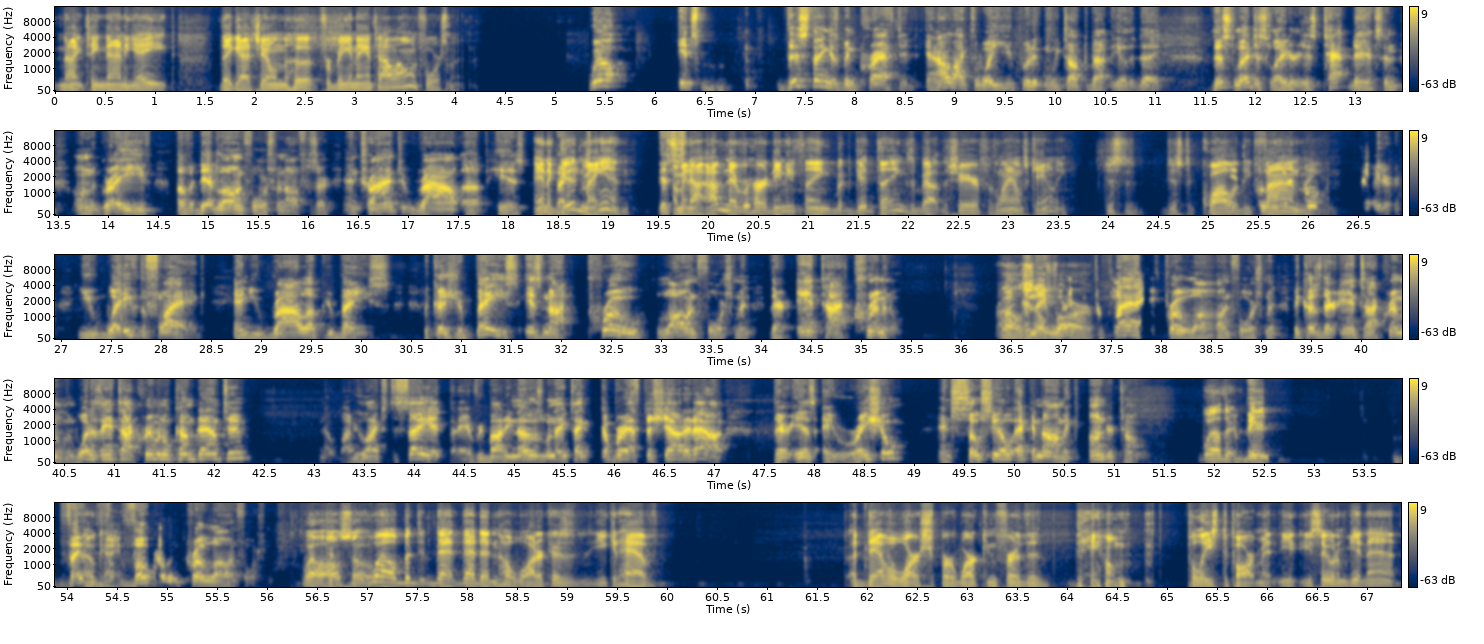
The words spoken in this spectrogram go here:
1998, they got you on the hook for being anti-law enforcement. Well, it's this thing has been crafted, and I like the way you put it when we talked about the other day. This legislator is tap dancing on the grave of a dead law enforcement officer and trying to rile up his and a base. good man. It's, I mean, I, have never heard anything but good things about the sheriff of Lowndes County. Just a just a quality fine man. Peter, you wave the flag and you rile up your base because your base is not pro law enforcement; they're anti criminal. Well, and so they far, the flag of pro law enforcement because they're anti criminal. And what does anti criminal come down to? Nobody likes to say it, but everybody knows when they take a breath to shout it out. There is a racial and socioeconomic undertone. Well, they're, be vo- okay. vocally pro law enforcement. Well, also, well, but that that doesn't hold water because you could have a devil worshiper working for the damn police department. You, you see what I'm getting at?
